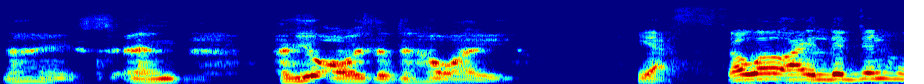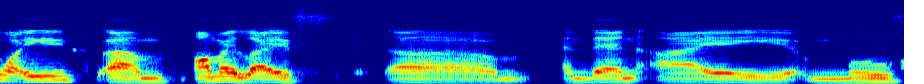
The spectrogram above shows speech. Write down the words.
Nice. And have you always lived in Hawaii? Yes. So well, I lived in Hawaii um, all my life, um, and then I moved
